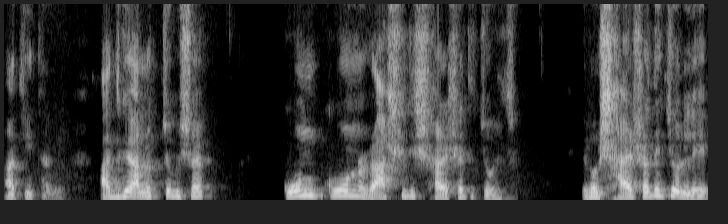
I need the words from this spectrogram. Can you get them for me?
আছি থাকবে। আজকে আলোচ্য বিষয়, কোন কোন রাশির সাড়ে সাথে চলছে? এবং সাড়ে সাথে চললে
